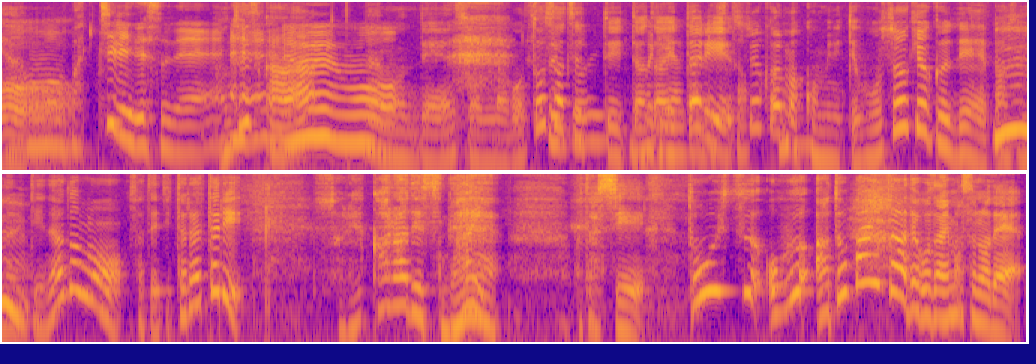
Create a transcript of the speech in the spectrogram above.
やもうバッチリですね。本当ですか、うん、なのでそんなことをさせていただいたりそれからまあコミュニティ放送局でパーソナリティなどもさせていただいたり、それからですね、私糖質オフアドバイザーでございますので。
